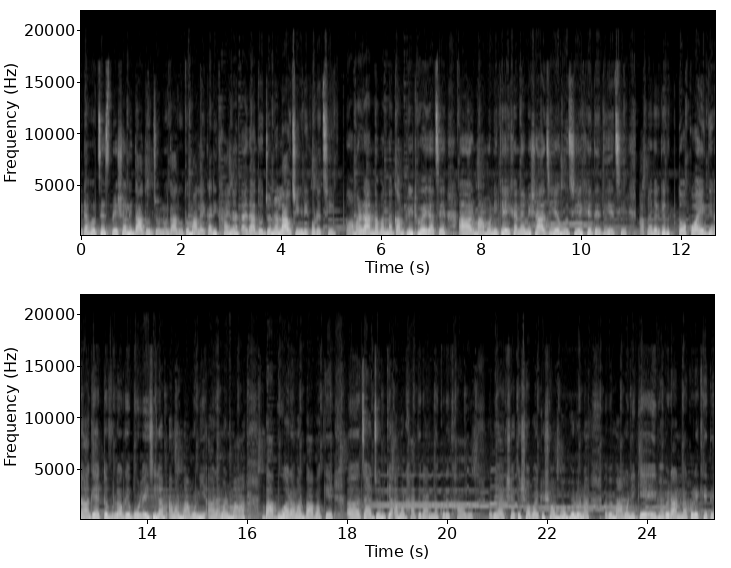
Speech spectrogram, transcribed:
এটা হচ্ছে স্পেশালি দাদুর জন্য। দাদু তো মালাইকারি খায় না, তাই দাদুর জন্য লাউ চিংড়ি করেছি। আমার রান্নাবান্না কমপ্লিট হয়ে গেছে আর মামনিকে এখানে আমি সাজিয়ে গুছিয়ে খেতে দিয়েছি। আপনাদেরকে তো কয়েকদিন আগে একটা ব্লগে বলেইছিলাম, আমার মামনি আর আমার মা, বাবু আর আমার বাবাকে চারজনকে আমার হাতে রান্না করে খাওয়াবো। তবে একসাথে সবাইকে সম্ভব হলো না, তবে মামনিকে এইভাবে রান্না করে খেতে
